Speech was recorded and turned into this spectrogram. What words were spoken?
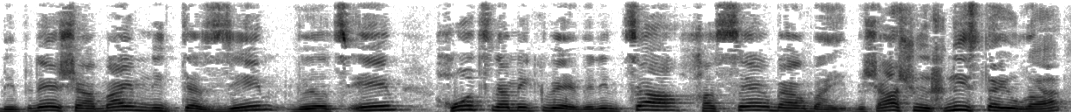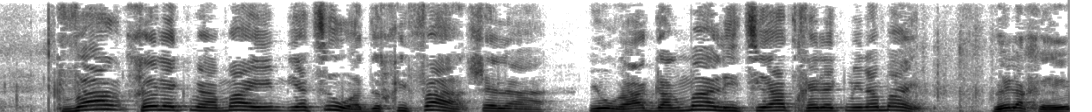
מפני שהמים ניתזים ויוצאים חוץ למקווה, ונמצא חסר מארבעים. בשעה שהוא הכניס את היורה, כבר חלק מהמים יצאו, הדחיפה של היורה גרמה ליציאת חלק מן המים. ולכן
